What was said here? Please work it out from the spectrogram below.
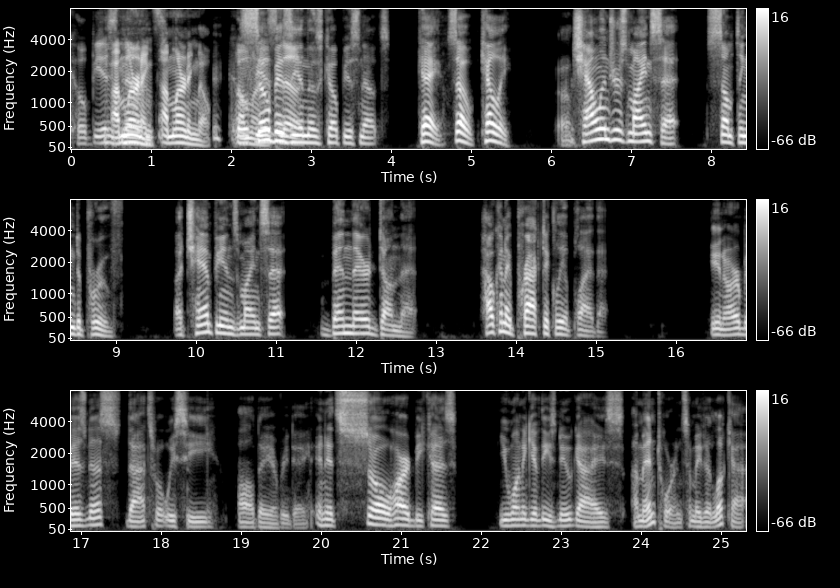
Copious. I'm learning. notes. I'm learning though. I'm so learning. busy in those copious notes. Okay. So, Kelly, Oh. challenger's mindset, something to prove. A champion's mindset, been there, done that. How can I practically apply that? in our business, that's what we see all day, every day. And it's so hard because you want to give these new guys a mentor and somebody to look at.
